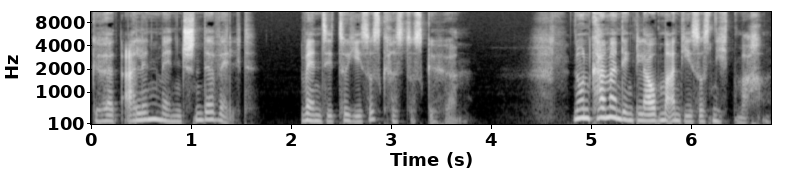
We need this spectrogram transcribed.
gehört allen Menschen der Welt, wenn sie zu Jesus Christus gehören. Nun kann man den Glauben an Jesus nicht machen.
